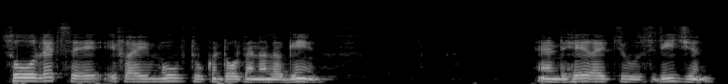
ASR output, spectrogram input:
so let's say if I move to control panel again and here I choose region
